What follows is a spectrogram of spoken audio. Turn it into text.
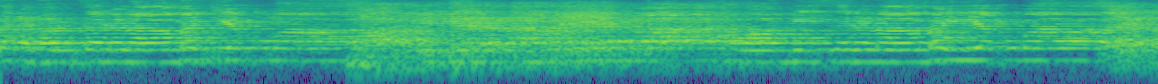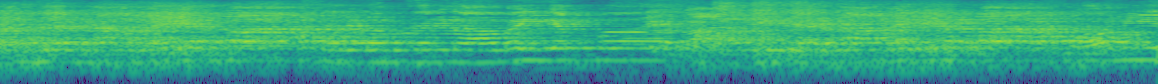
శరణం శరణమయ్యప్ప స్వామి శరణమయ్యప్ప శరణం శరణమయ్యప్ప స్వామియే ఏ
